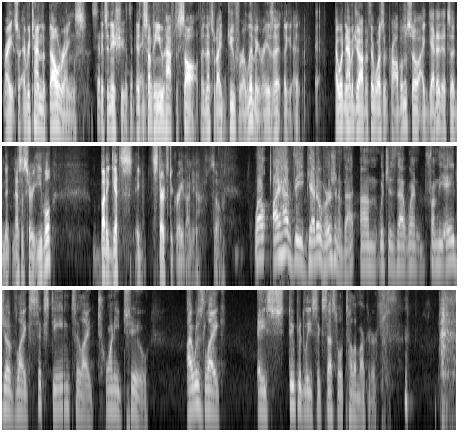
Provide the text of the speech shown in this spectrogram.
right? So every time the bell rings, Instead it's an issue. it's It's, something you have to solve, and that's what I do for a living, right? Is that like I- I wouldn't have a job if there wasn't problems. So I get it; it's a necessary evil, but it gets it starts to grate on you. So well i have the ghetto version of that um which is that when from the age of like 16 to like 22 i was like a stupidly successful telemarketer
